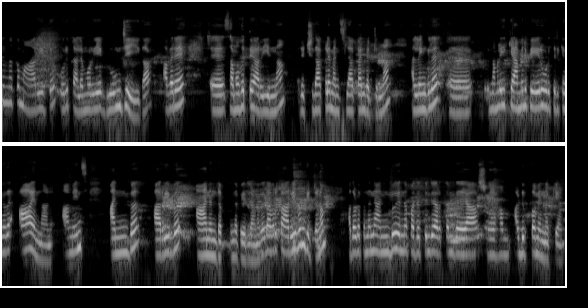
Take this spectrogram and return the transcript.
നിന്നൊക്കെ മാറിയിട്ട് ഒരു തലമുറയെ ഗ്രൂം ചെയ്യുക അവരെ സമൂഹത്തെ അറിയുന്ന രക്ഷിതാക്കളെ മനസ്സിലാക്കാൻ പറ്റുന്ന അല്ലെങ്കിൽ നമ്മൾ ഈ ക്യാമ്പിന് പേര് കൊടുത്തിരിക്കുന്നത് ആ എന്നാണ്. ആ മീൻസ് അൻപ് അറിവ് ആനന്ദം എന്ന പേരിലാണ്. അതായത് അവർക്ക് അറിവും കിട്ടണം. അതോടൊപ്പം തന്നെ അൻപ് എന്ന പദത്തിന്റെ അർത്ഥം ദയ സ്നേഹം അടുപ്പം എന്നൊക്കെയാണ്.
